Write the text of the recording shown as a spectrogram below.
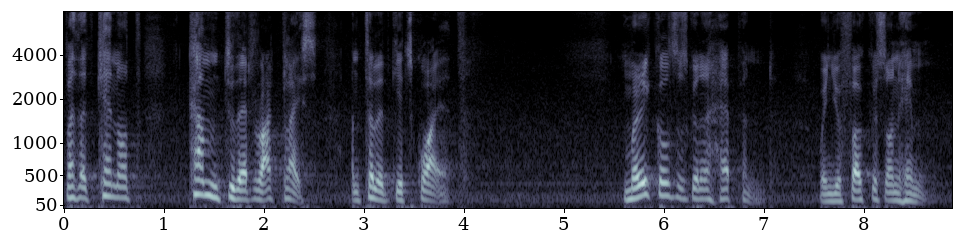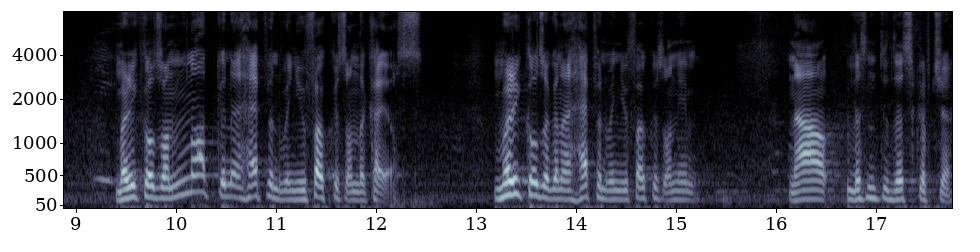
But it cannot come to that right place until it gets quiet. Miracles is going to happen when you focus on Him. Miracles are not going to happen when you focus on the chaos. Miracles are going to happen when you focus on Him. Now, listen to this scripture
